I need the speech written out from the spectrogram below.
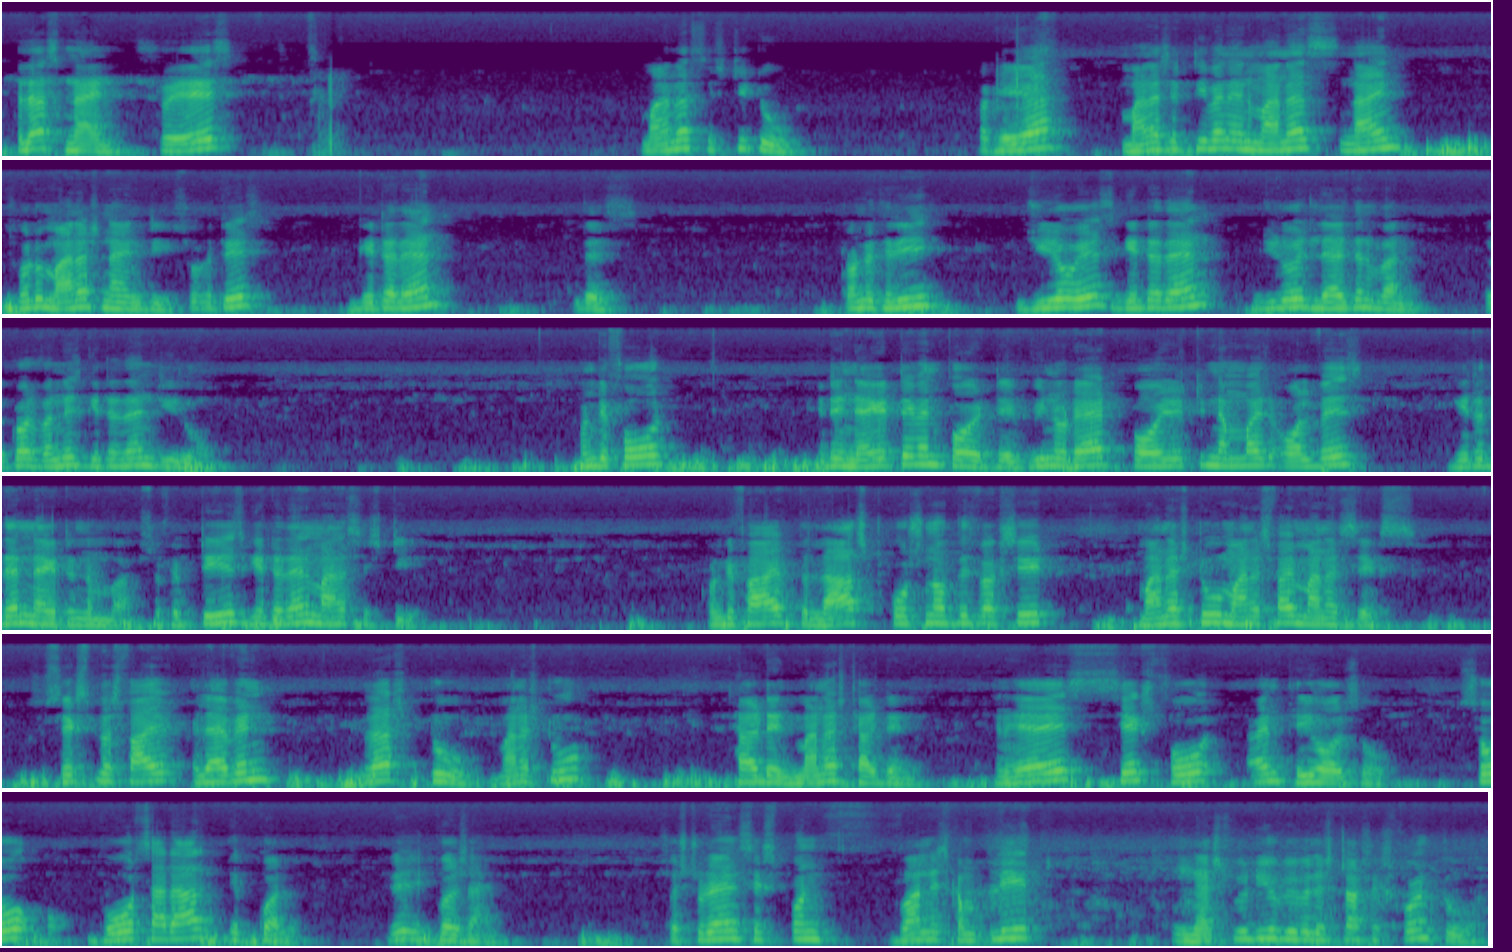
plus 9 so is minus 62 but here minus 81 and minus 9 so to minus 90 so it is greater than this 23 0 is greater than 0 is less than 1 because 1 is greater than 0 24 it is negative and positive we know that positive number is always greater than negative number so 50 is greater than minus 60 25 the last question of this worksheet minus 2 minus 5 minus 6 6 plus 5, 11 plus 2, minus 2, 13, minus 13. And here is 6, 4 and 3 also. So both sides are equal. This is equal sign. So students, 6.1 is complete. In next video we will start 6.2.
